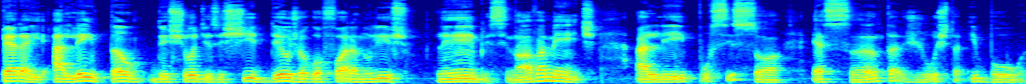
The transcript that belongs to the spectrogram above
peraí, a lei então deixou de existir, Deus jogou fora no lixo? Lembre-se novamente, a lei por si só é santa, justa e boa.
